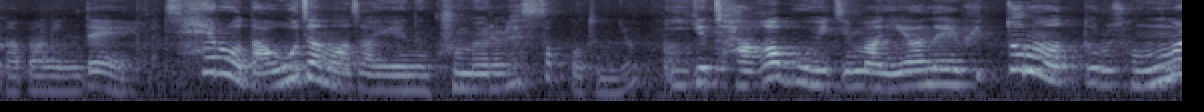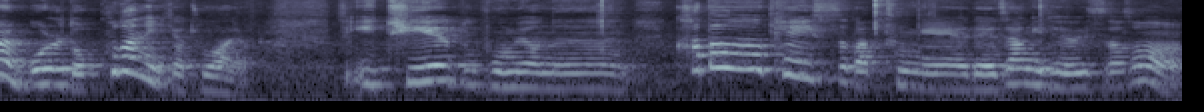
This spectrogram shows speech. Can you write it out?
가방인데 새로 나오자마자 얘는 구매를 했었거든요. 이게 작아 보이지만 이 안에 휘뚜루마뚜루 정말 뭘 넣고 다니기가 좋아요. 이 뒤에도 보면은 카드 케이스 같은 게 내장이 되어 있어서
